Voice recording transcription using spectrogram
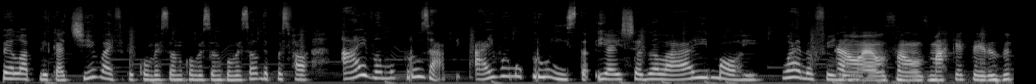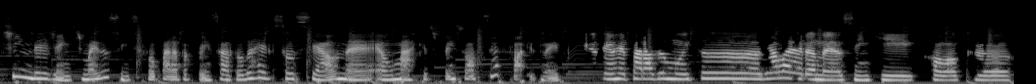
pelo aplicativo, aí fica conversando, conversando, conversando, depois fala, ai, vamos pro Zap, ai, vamos pro Insta, e aí chega lá e morre. Ué, meu filho. Não, é, são os marqueteiros do Tinder, gente. Mas assim, se for parar pra pensar, toda rede social, né, é um marketing pessoal que você faz, né? Eu tenho reparado muito galera, né, assim, que coloca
